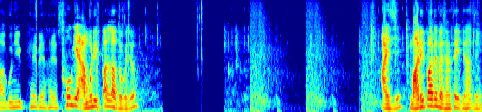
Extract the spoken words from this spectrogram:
아군이 패배하였습니다. 폭이 아무리 빨라도 그죠? 아니지 말이 빠르면 장땡이긴 하지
